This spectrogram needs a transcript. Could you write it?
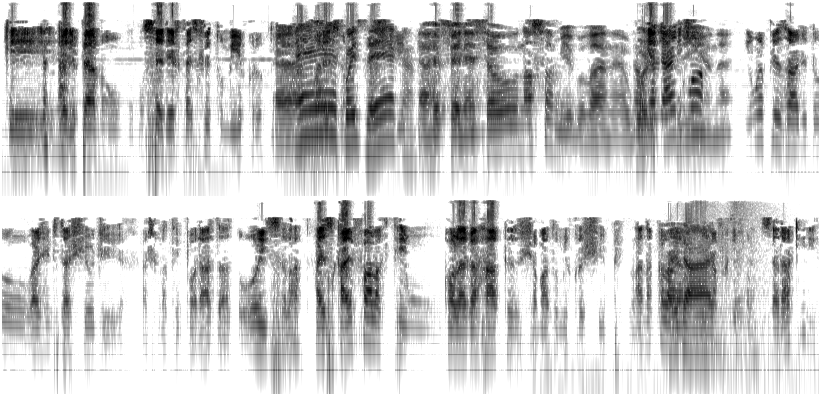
que ele pega um, um CD que tá escrito micro. É, É, mas pois é, cara. é a referência ao nosso amigo lá, né? O E aliás, gordinho, uma- né? em um episódio do Agente da Shield, acho que na temporada 2, sei lá, a Sky fala que tem um colega hacker chamado Microchip. Lá naquela Verdade, época eu já fiquei falando, será que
